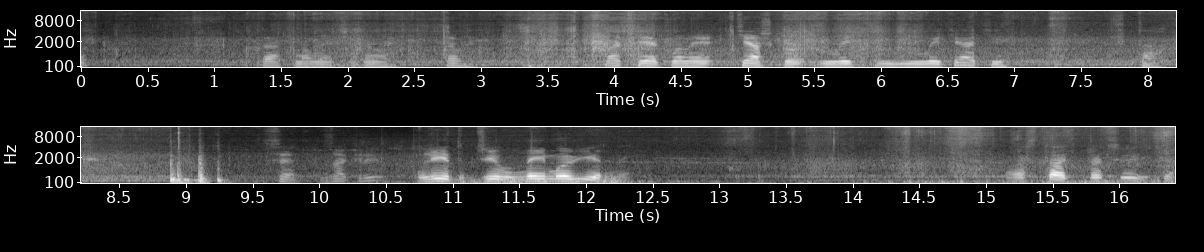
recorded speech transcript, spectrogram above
Оп. Так, малече, давай, давай. Бачите, як вони тяжко летять і так. Все, закрив. Лід бджіл неймовірний. Ось так працюється.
